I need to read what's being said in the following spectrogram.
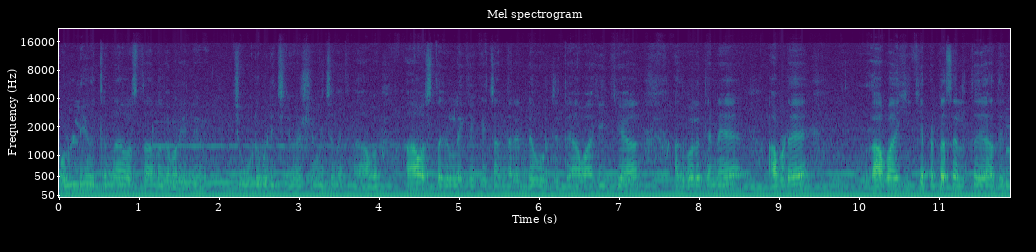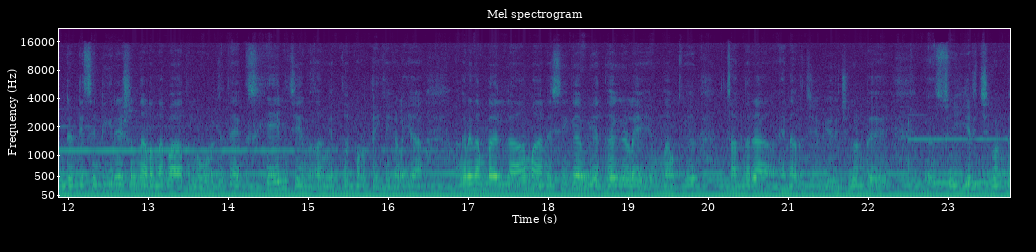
പൊള്ളി നിൽക്കുന്ന അവസ്ഥ എന്നൊക്കെ പറയില്ലേ? ചൂട് പിടിച്ച് വിഷമിച്ച് നിൽക്കുന്ന ആ അവസ്ഥകളിലേക്കൊക്കെ ചന്ദ്രന്റെ ഊർജത്തെ ആവാഹിക്കുക. അതുപോലെ തന്നെ അവിടെ ആവാഹിക്കപ്പെട്ട സ്ഥലത്ത് അതിന്റെ ഡിസിന്റിഗ്രേഷൻ നടന്ന ഭാഗത്തുള്ള ഊർജത്തെ എക്സ്ഹെയിൽ ചെയ്യുന്ന സമയത്ത് പുറത്തേക്ക് കളയുക. അങ്ങനെ നമ്മുടെ എല്ലാ മാനസിക വ്യഥകളെയും നമുക്ക് ചന്ദ്ര എനർജി ഉപയോഗിച്ചുകൊണ്ട് സ്വീകരിച്ചുകൊണ്ട്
